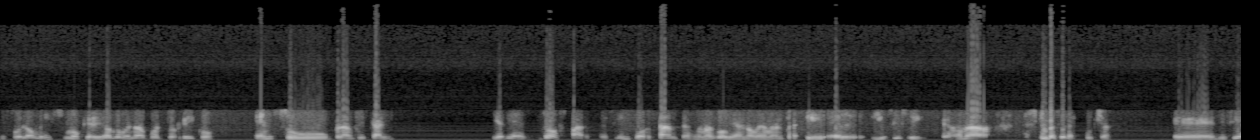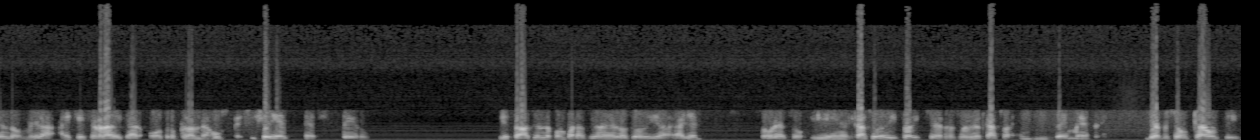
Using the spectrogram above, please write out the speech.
y fue lo mismo que dijo el gobierno de Puerto Rico en su plan fiscal. Y tiene dos partes importantes, uno el gobierno, obviamente, y el UCC, que es una, siempre se le escucha, eh, diciendo, mira, hay que erradicar otro plan de ajuste. Ese sería el tercero. Y estaba haciendo comparaciones el otro día, ayer, sobre eso. Y en el caso de Detroit se resolvió el caso en 16 meses. Jefferson County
